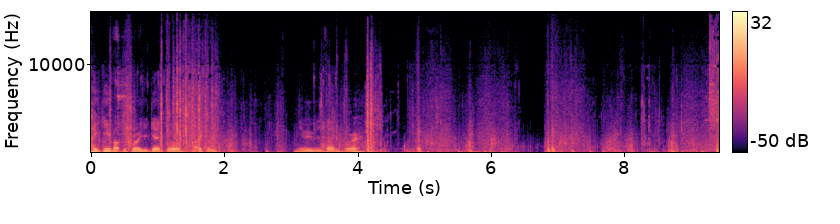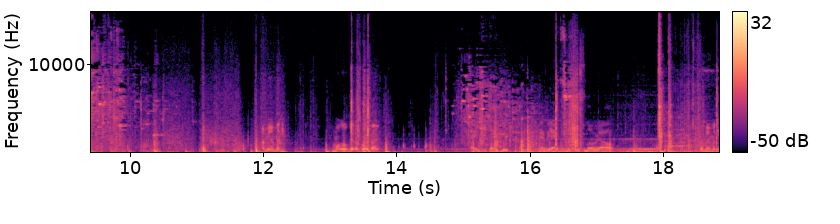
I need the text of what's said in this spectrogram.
He gave up before I could get to him. Actually, knew he was done for. Give me your money. I'm gonna go get a boy back. Thank you, thank you. Maybe I can hit this loadout. Give me your money.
